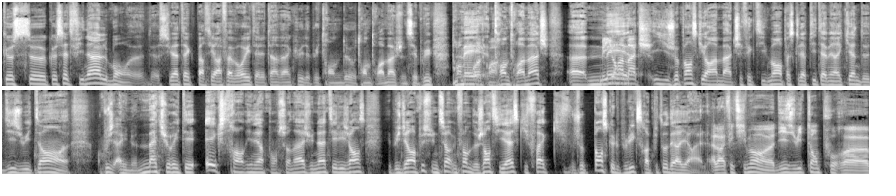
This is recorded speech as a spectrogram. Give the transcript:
que ce que cette finale, bon, euh, Swiatek partira favorite, elle est invaincue depuis 32 ou 33 matchs, je ne sais plus, 33, mais je crois. 33 matchs. euh, Mais il y mais aura match. Je pense qu'il y aura un match, effectivement, parce que la petite américaine de 18 ans, euh, en plus, a une maturité extraordinaire pour son âge, une intelligence, et puis je dirais en plus une, forme de gentillesse qui fera, qui, je pense que le public sera plutôt derrière elle. Alors effectivement, euh, 18 ans pour euh,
